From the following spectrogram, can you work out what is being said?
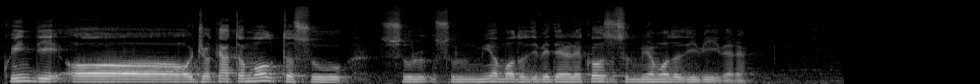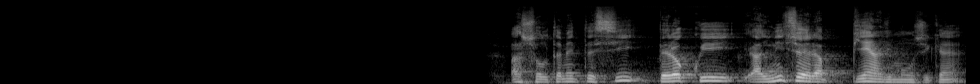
Quindi ho, ho giocato molto su, sul, sul mio modo di vedere le cose, sul mio modo di vivere. Assolutamente sì, però qui all'inizio era piena di musica,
